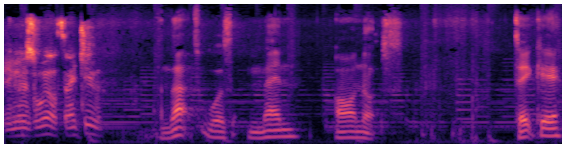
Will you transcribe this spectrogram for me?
You as well. Thank you. And that was Men Are Nuts. Take care.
